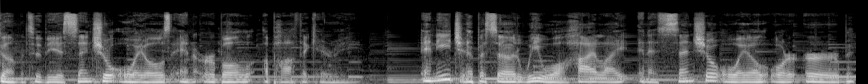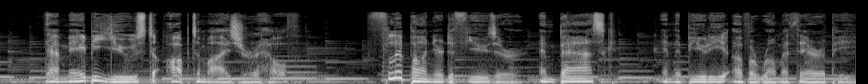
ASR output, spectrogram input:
Welcome to the Essential Oils and Herbal Apothecary. In each episode, we will highlight an essential oil or herb that may be used to optimize your health. Flip on your diffuser and bask in the beauty of aromatherapy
